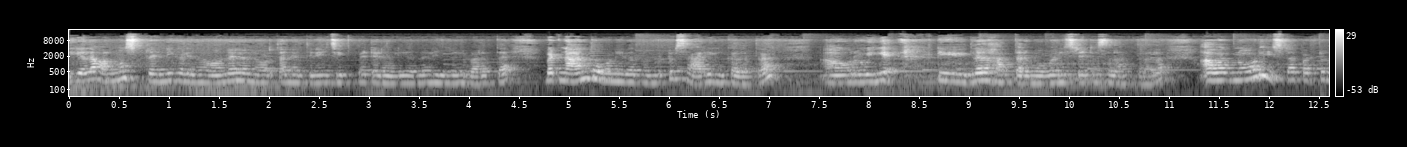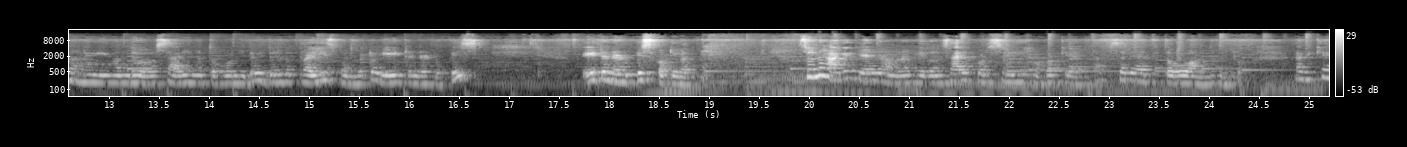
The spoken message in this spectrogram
ಈಗೆಲ್ಲ ಆಲ್ಮೋಸ್ಟ್ ಟ್ರೆಂಡಿಂಗಲ್ಲಿದೆ ಆನ್ಲೈನಲ್ಲಿ ನೋಡ್ತಾನೆ ಇರ್ತೀನಿ. ಚಿಕ್ಕಪೇಟೆನಲ್ಲಿ, ಅದರಲ್ಲಿ, ಇದರಲ್ಲಿ ಬರುತ್ತೆ. ಬಟ್ ನಾನು ತೊಗೊಂಡಿರೋದು ಬಂದ್ಬಿಟ್ಟು ಸ್ಯಾರಿ ಅಂಕಲ್ ಹತ್ರ. ಅವರು ಹೀಗೆ ಟಿ, ಇದ್ರಲ್ಲಿ ಹಾಕ್ತಾರೆ ಮೊಬೈಲ್ ಸ್ಟೇಟಸ್ ಅಲ್ಲಿ ಹಾಕ್ತಾರಲ್ಲ. ಆವಾಗ ನೋಡಿ ಇಷ್ಟಪಟ್ಟು ನಾನು ಈ ಒಂದು ಸ್ಯಾರಿನ ತಗೊಂಡಿದ್ದು. ಇದ್ರದ್ದು ಪ್ರೈಸ್ ಬಂದ್ಬಿಟ್ಟು eight hundred rupees eight hundred rupees ಕೊಟ್ಟಿರೋದು. ಸುಮ್ಮನೆ ಹಾಗೆ ಕೇಳಿದೆ ಅವನಿಗೆ ಇದೊಂದು ಸ್ಯಾರಿ ಕೊಡಿಸಿ ಹಬ್ಬಕ್ಕೆ ಅಂತ. ಸರಿ, ಆಯ್ತು, ತಗೋ ಅಂತಂದ್ರು ಅದಕ್ಕೆ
